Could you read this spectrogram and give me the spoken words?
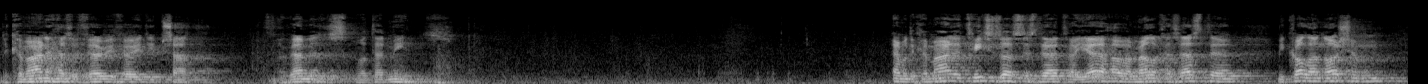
The Kamarna has a very, very deep shot, a remez, what that means. And what the Kamarna teaches us is that Vayehav Es Esther Mikol HaNoshim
